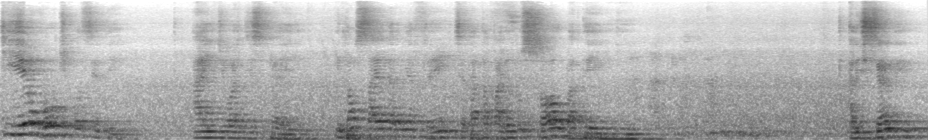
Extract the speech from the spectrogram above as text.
que eu vou te conceder. Aí Diógenes disse para ele: Então saia da minha frente, você está atrapalhando o sol bater em mim. Alexandre,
